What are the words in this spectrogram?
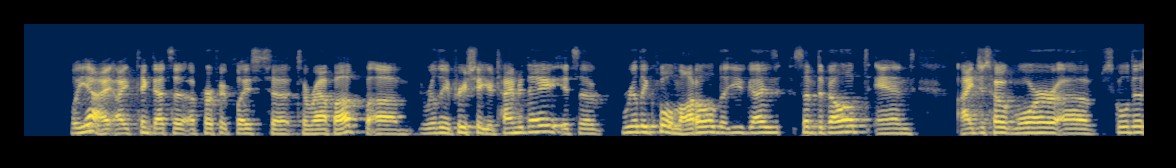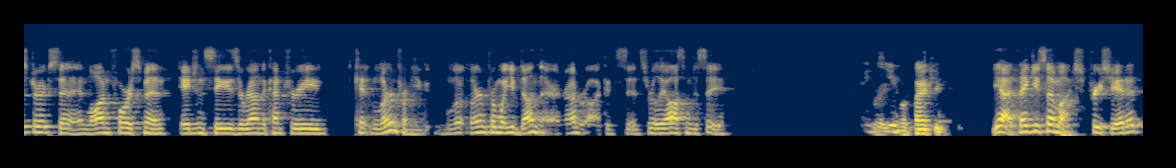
Well, yeah, I, I think that's a, a, perfect place to to wrap up. Um, really appreciate your time today. It's a really cool model that you guys have developed, and I just hope more uh, school districts and, and, law enforcement agencies around the country can learn from you, learn from what you've done there in Round Rock. It's it's really awesome to see. Thank Great. you. Well, thank you. Yeah, thank you so much. Appreciate it.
